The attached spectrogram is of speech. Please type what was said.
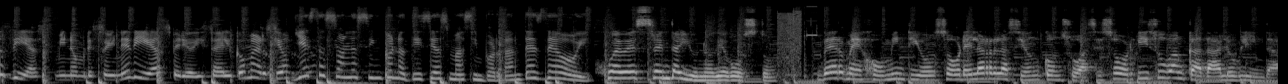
Buenos días, mi nombre es Soine Díaz, periodista del Comercio, y estas son las cinco noticias más importantes de hoy. Jueves 31 de agosto. Bermejo mintió sobre la relación con su asesor y su bancada lo blinda.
